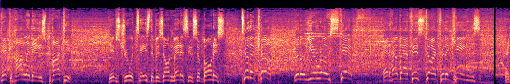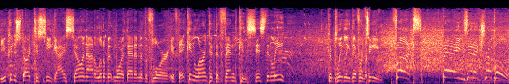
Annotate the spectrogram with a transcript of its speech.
pick Holiday's pocket. Gives Jrue a taste of his own medicine. Sabonis to the cup. Little Euro step. And how about this start for the Kings? And you can start to see guys selling out a little bit more at that end of the floor. If they can learn to defend consistently, completely different team. Fox bangs in a triple.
